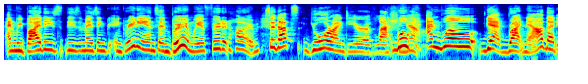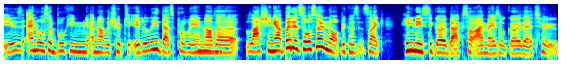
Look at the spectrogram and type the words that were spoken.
and we buy these these amazing ingredients, and boom, we have food at home. So that's your idea of lashing Well, out. and well, yeah, right now that is, and also booking another trip to Italy. That's probably Mm. another lashing out, but it's also not because it's like he needs to go back, so I may as well go there too.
